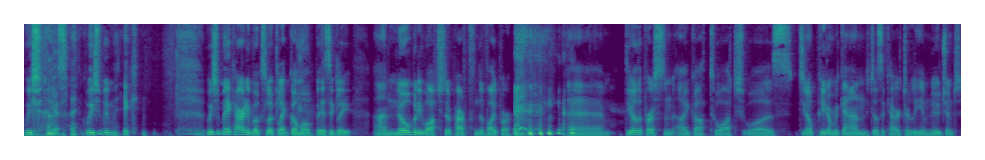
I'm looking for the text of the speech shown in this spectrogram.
We should was like we should be making we should make Hardy Bucks look like Gummo, basically." And nobody watched it apart from the Viper. um, the other person I got to watch was, do you know Peter McGann? He does a character Liam Nugent.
